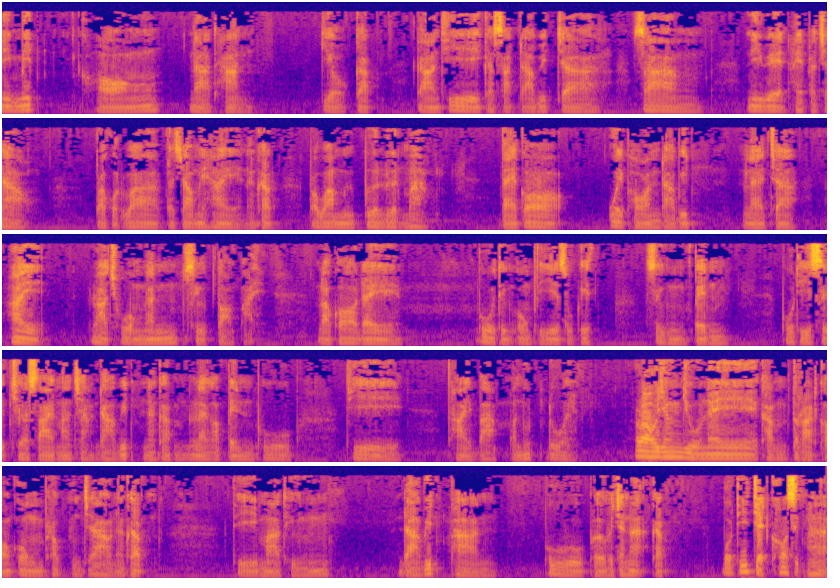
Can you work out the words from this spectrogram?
นิมิตของนาธานเกี่ยวกับการที่กษัตริย์ดาวิดจะสร้างนิเวศให้พระเจ้า ปรากฏว่าพระเจ้าไม่ให้นะครับ เพราะว่ามือเปื้อนเลือดมาก แต่ก็อวยพรดาวิดและจะให้ราชวงศ์นั้นสืบต่อไป เราก็ได้ พูดถึงองค์พระเยซูคริสต์ซึ่งเป็นผู้ที่สืบเชื้อสายมาจากดาวิดนะครับ และก็เป็นผู้ที่ถ่ายบาปมนุษย์ด้วย เรายังอยู่ในคำตรัสขององค์พระผู้เป็นเจ้านะครับ ที่มาถึงดาวิดผ่านผู้เผยพระชนะครับ บทที่ 7 ข้อ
